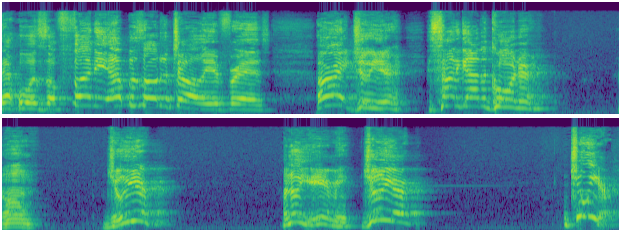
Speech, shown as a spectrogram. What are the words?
That was a funny episode of Charlie and Friends. All right, Junior, it's time to get out of the corner. Um, Junior? I know you hear me. Junior! Junior!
